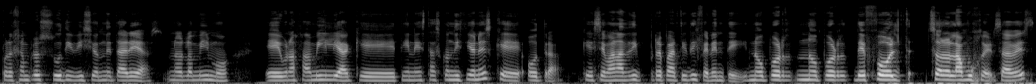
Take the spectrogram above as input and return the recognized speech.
por ejemplo, su división de tareas. No es lo mismo eh, una familia que tiene estas condiciones que otra, que se van a repartir diferente y no por, no por default solo la mujer, ¿sabes?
